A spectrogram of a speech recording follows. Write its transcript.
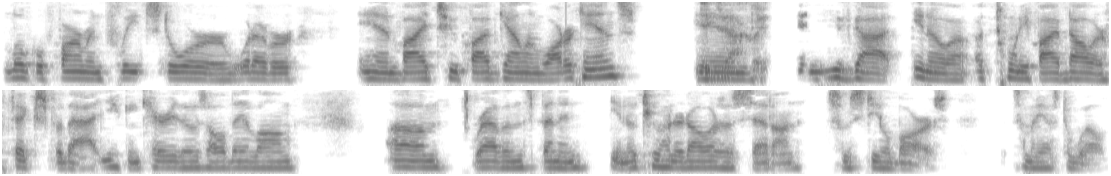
local farm and fleet store or whatever and buy two five gallon water cans. And, Exactly. And you've got, you know, a, a $25 fix for that. You can carry those all day long um, rather than spending, you know, $200 a set on some steel bars that somebody has to weld.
